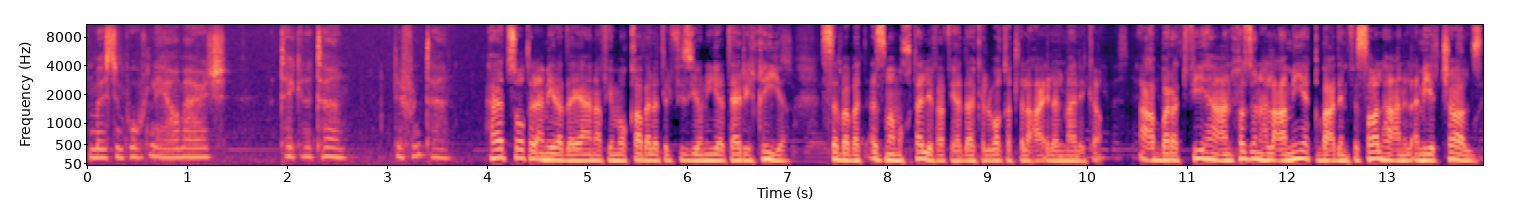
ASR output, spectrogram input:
And most importantly, our marriage had taken a turn, different turn. هاد صوت الأميرة ديانا في مقابلة تلفزيونية تاريخية سببت أزمة مختلفة في هذاك الوقت للعائلة المالكة. عبرت فيها عن حزنها العميق بعد انفصالها عن الأمير تشارلز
